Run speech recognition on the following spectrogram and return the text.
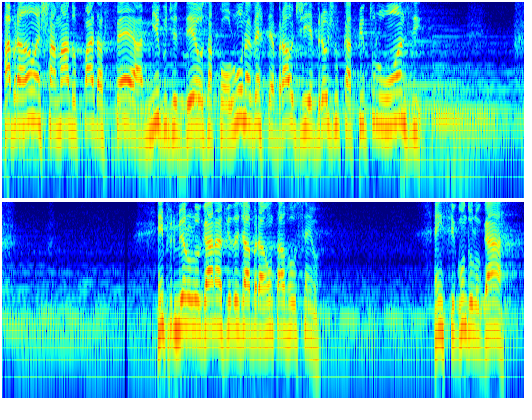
Abraão é chamado pai da fé, amigo de Deus, a coluna vertebral de Hebreus no capítulo 11. Em primeiro lugar, na vida de Abraão estava o Senhor. Em segundo lugar,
